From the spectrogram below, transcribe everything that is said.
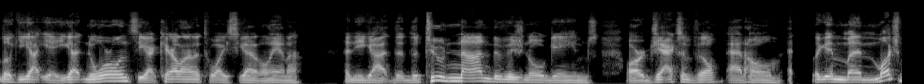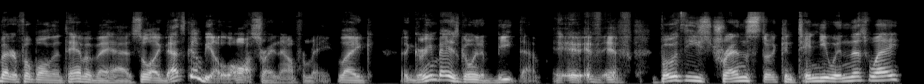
Look, you got yeah, you got New Orleans, you got Carolina twice, you got Atlanta, and you got the, the two non-divisional games are Jacksonville at home, like in, in much better football than Tampa Bay has. So like that's going to be a loss right now for me. Like Green Bay is going to beat them if if both these trends continue in this way.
